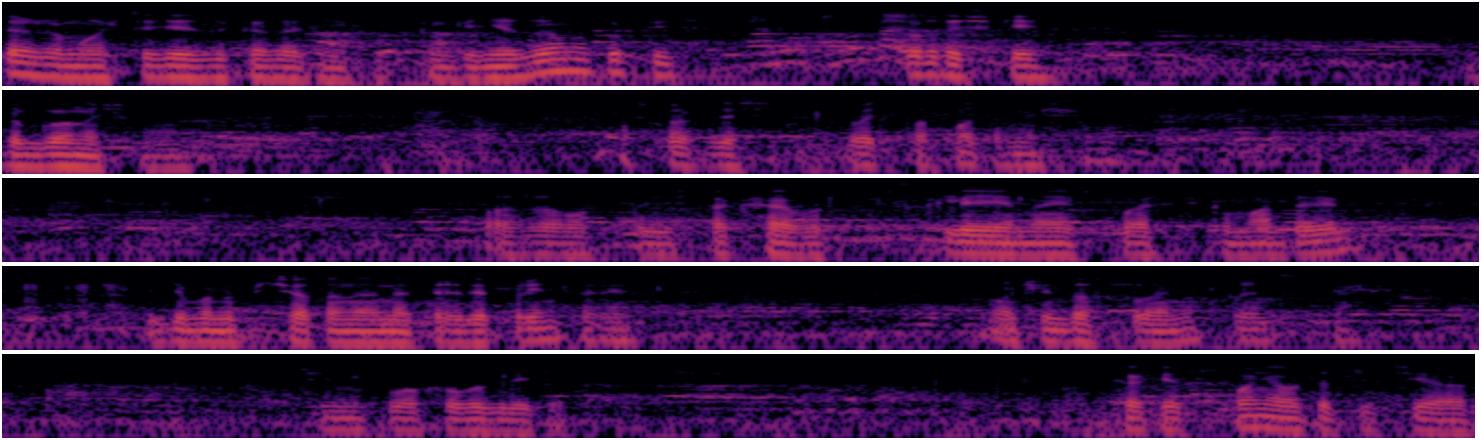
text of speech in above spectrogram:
Тоже можете здесь заказать у них комбинезоны купить, курточки, что-то гоночное. Ну что ж, здесь давайте посмотрим еще. Пожалуйста, есть такая вот склеенная из пластика модель. Видимо, напечатанная на 3D принтере. Очень достойно, в принципе. Очень неплохо выглядит. Как я понял, это GTR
